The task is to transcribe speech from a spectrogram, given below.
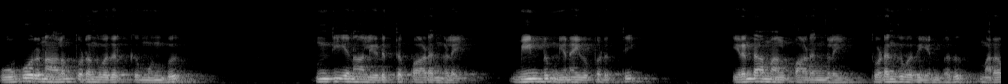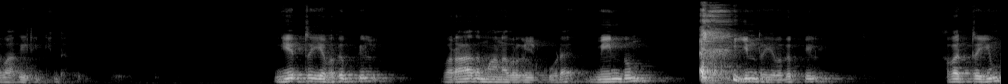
ஒவ்வொரு நாளும் தொடங்குவதற்கு முன்பு முந்திய நாள் எடுத்த பாடங்களை மீண்டும் நினைவுபடுத்தி இரண்டாம் நாள் பாடங்களை தொடங்குவது என்பது மரபாக இருக்கின்றது. நேற்றைய வகுப்பில் வராத மாணவர்கள் கூட மீண்டும் இன்றைய வகுப்பில் அவற்றையும்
